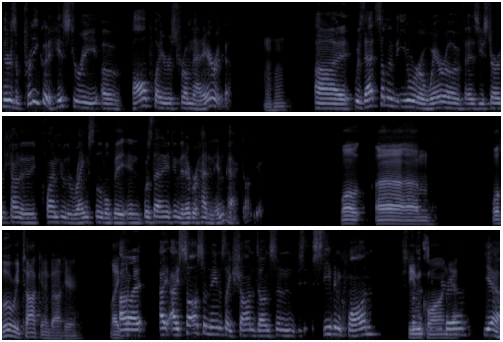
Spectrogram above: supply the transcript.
there's a pretty good history of ball players from that area. Mm-hmm. Uh, was that something that you were aware of as you started to kind of climb through the ranks a little bit? And was that anything that ever had an impact on you? Well, um, well, who are we talking about here? Like, uh, I, I saw some names like Shawon Dunston, Steven Kwan. Steven Kwan, yeah. Yeah,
